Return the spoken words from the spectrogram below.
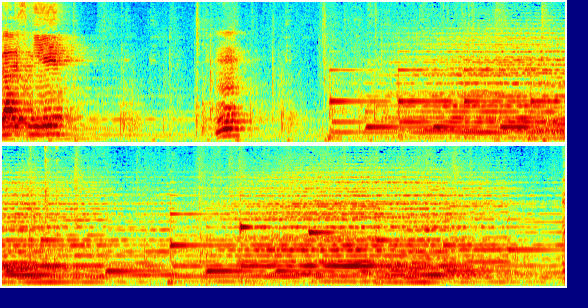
大家好，嗯，嗯，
